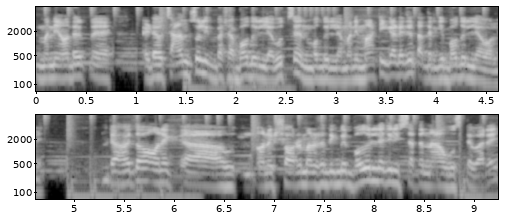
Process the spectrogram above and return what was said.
মানে আমাদের এটা হচ্ছে আঞ্চলিক ভাষা, বদলিয়া, বুঝছেন? বদলিয়া মানে মাটি কাটে যে তাদেরকে বদলিয়া বলে। এটা হয়তো অনেক অনেক শহরের মানুষ দেখবে, বদলিয়া জিনিসটা তো নাও বুঝতে পারে।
